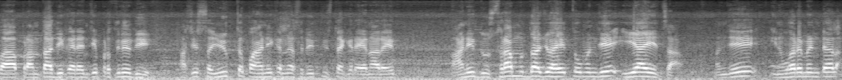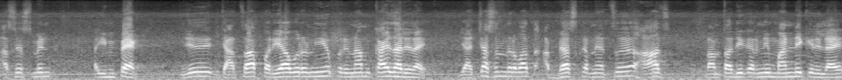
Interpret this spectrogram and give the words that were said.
पा प्रांताधिकाऱ्यांचे प्रतिनिधी अशी संयुक्त पाहणी करण्यासाठी तीस तारखेला येणार आहेत. आणि दुसरा मुद्दा जो आहे तो म्हणजे ई आय एचा म्हणजे इन्व्हायरमेंटल असेसमेंट इम्पॅक्ट म्हणजे ज्याचा पर्यावरणीय परिणाम काय झालेला आहे याच्या संदर्भात अभ्यास करण्याचं आज प्रांताधिकाऱ्यांनी मान्य केलेलं आहे.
